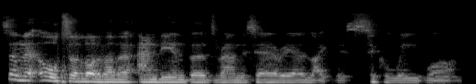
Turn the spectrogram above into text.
So there are also a lot of other Andean birds around this area like this sickle-winged one.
